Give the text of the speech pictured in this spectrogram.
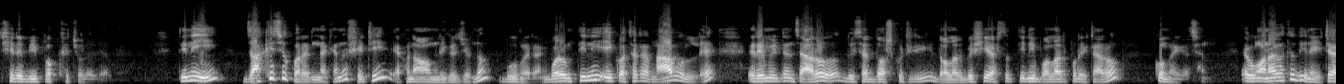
সেটা বিপক্ষে চলে যাবে। তিনি যা কিছু করেন না কেন, সেটি এখন আওয়ামী লীগের জন্য বুমেরাং বরং তিনি এই কথাটা না বললে রেমিটেন্স আরও দুই চার দশ কোটি ডলার বেশি আসতো, তিনি বলার পর এটা আরও কমে গেছেন। এবং অনাগত দিনে এটা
